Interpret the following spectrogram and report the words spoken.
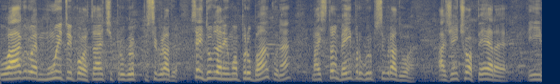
O agro é muito importante para o grupo segurador. Sem dúvida nenhuma para o banco, né? mas também para o grupo segurador. A gente opera em,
